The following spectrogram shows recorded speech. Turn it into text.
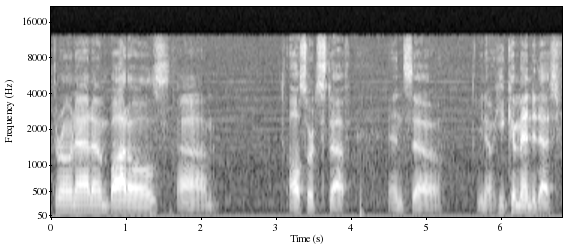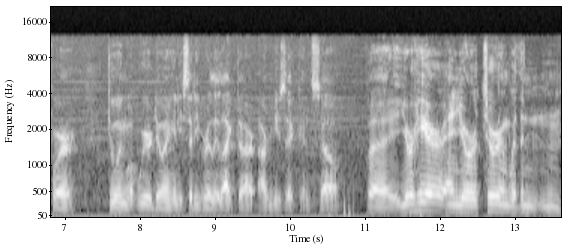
thrown at them, bottles, um, all sorts of stuff. And so, you know, he commended us for doing what we were doing, and he said he really liked our, our music. And so, But you're here and you're touring with a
